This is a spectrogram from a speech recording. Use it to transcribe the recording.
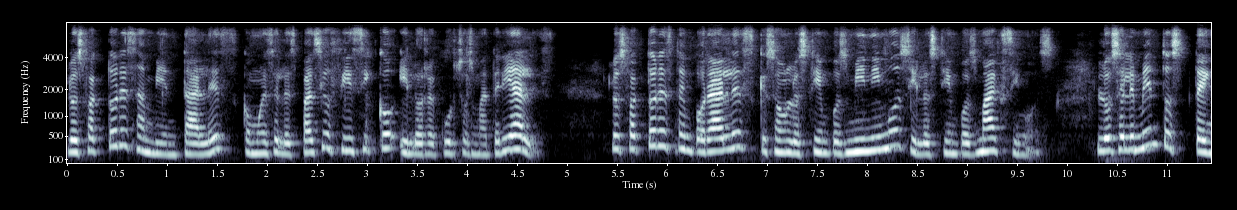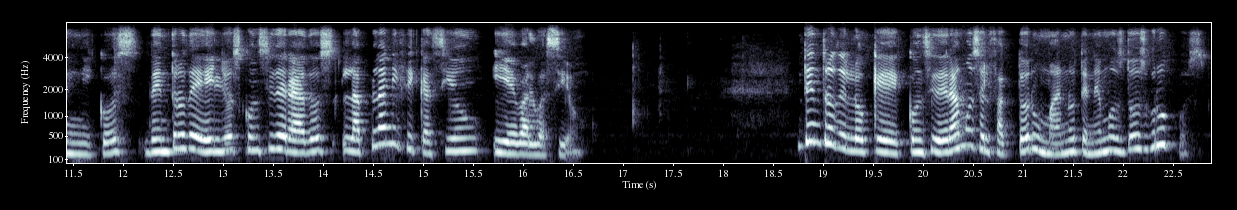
los factores ambientales, como es el espacio físico y los recursos materiales, los factores temporales, que son los tiempos mínimos y los tiempos máximos. Los elementos técnicos, dentro de ellos considerados la planificación y evaluación. Dentro de lo que consideramos el factor humano tenemos dos grupos.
